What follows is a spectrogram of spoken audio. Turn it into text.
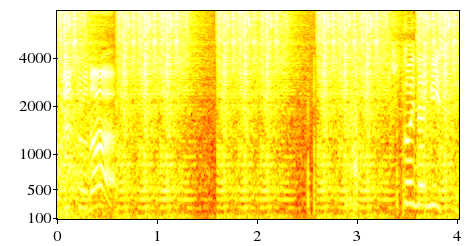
иди сюда! Стой на месте!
